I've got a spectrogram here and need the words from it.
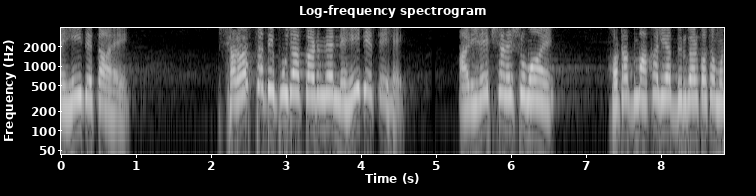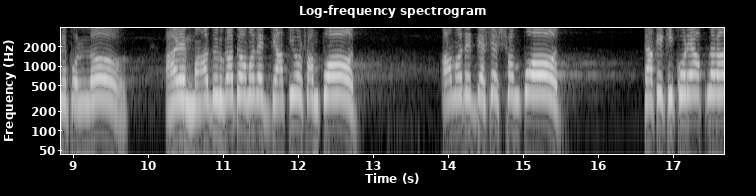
নেই দেতা হ্যাঁ সরস্বতী পূজা করেন নেই দেতে হ্যাঁ আর ইলেকশনের সময় হঠাৎ মাকালী আর দুর্গার কথা মনে পড়ল। আরে মা দুর্গা তো আমাদের জাতীয় সম্পদ, আমাদের দেশের সম্পদ। তাকে কি করে আপনারা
